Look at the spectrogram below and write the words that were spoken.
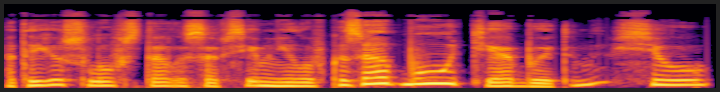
от ее слов стало совсем неловко. Забудьте об этом, и все.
